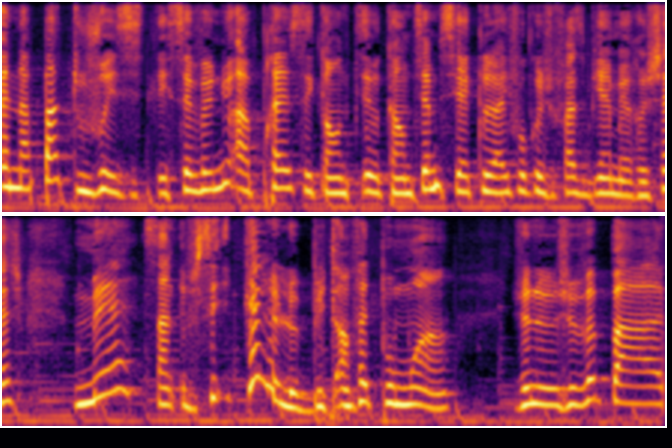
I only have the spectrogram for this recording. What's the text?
elle n'a pas toujours existé. C'est venu après ce 50e siècle, là, il faut que je fasse bien mes recherches. Mais quel est le but, en fait, pour moi hein? Je ne je veux pas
